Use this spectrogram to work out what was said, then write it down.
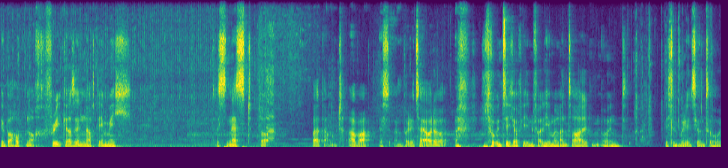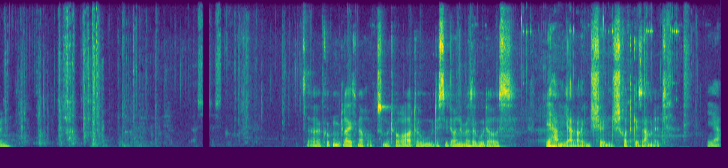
überhaupt noch Freaker sind, nachdem ich das Nest... Oh, verdammt, aber ist ein Polizeiauto. Lohnt sich auf jeden Fall hier mal anzuhalten und ein bisschen Munition zu holen. So, gucken gleich noch, ob das Motorrad... Uh, das sieht auch nicht mehr so gut aus. Wir haben ja neuen schönen Schrott gesammelt. Ja,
